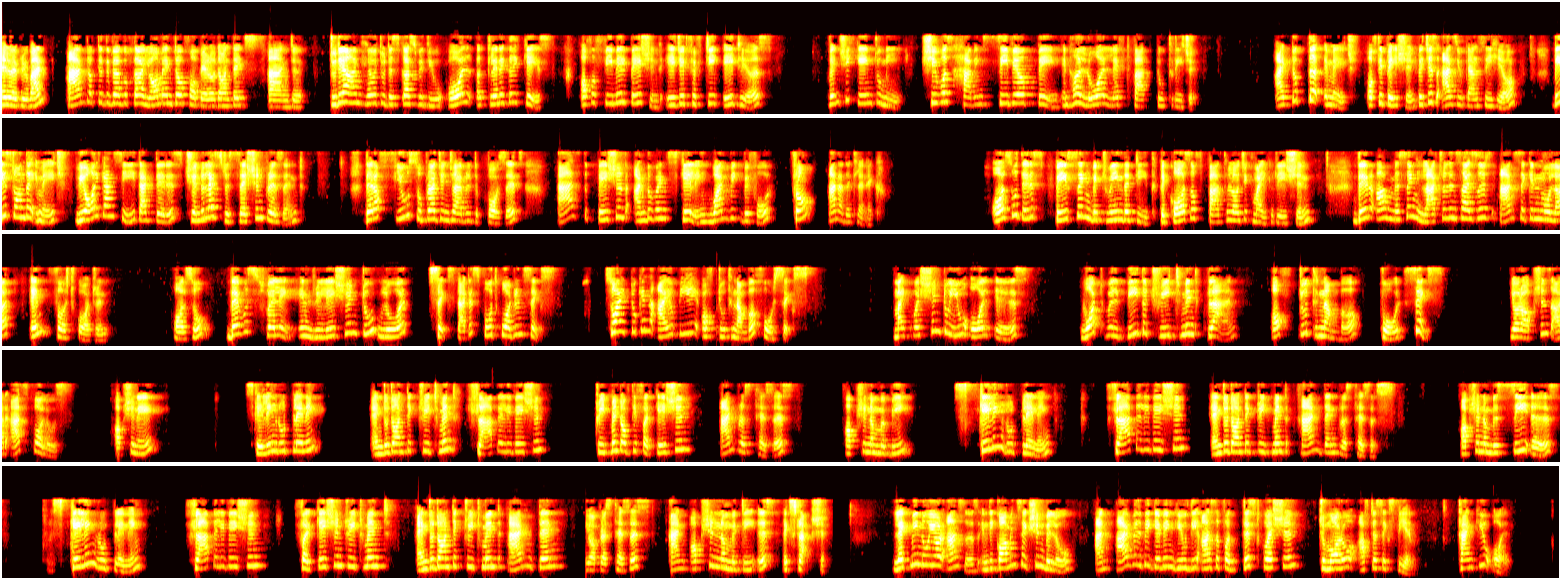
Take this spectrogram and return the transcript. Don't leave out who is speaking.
Speaker 1: Hello everyone, I'm Dr. Divya Gupta, your mentor for periodontics and today I'm here to discuss with you all a clinical case of a female patient aged 58 years. When she came to me, she was having severe pain in her lower left back tooth region. I took the image of the patient which is as you can see here. Based on the image, we all can see that there is generalized recession present there are few supragingival deposits as the patient underwent scaling one week before from another clinic. Also, there is spacing between the teeth because of pathologic migration. There are missing lateral incisors and second molar in first quadrant. Also, there was swelling in relation to lower 6, that is fourth quadrant 6. So I took an IOPA of tooth number 46. My question to you all is, what will be the treatment plan of tooth number 46? Your options are as follows. Option A, scaling root planing, endodontic treatment, flap elevation, treatment of the furcation and prosthesis. Option number B, scaling root planing, flap elevation, endodontic treatment, and then prosthesis. Option number C is scaling root planing, flap elevation, furcation treatment, endodontic treatment, and then your prosthesis. And option number D is extraction. Let me know your answers in the comment section below and I will be giving you the answer for this question tomorrow after 6 p.m. Thank you all.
